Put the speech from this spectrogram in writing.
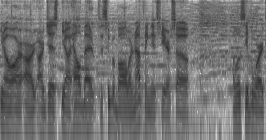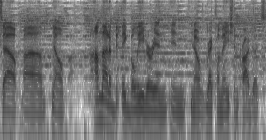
you know, are, are, are just you know hell bent to Super Bowl or nothing this year. So uh, we'll see if it works out. Um, you know, I'm not a big believer in in you know reclamation projects.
